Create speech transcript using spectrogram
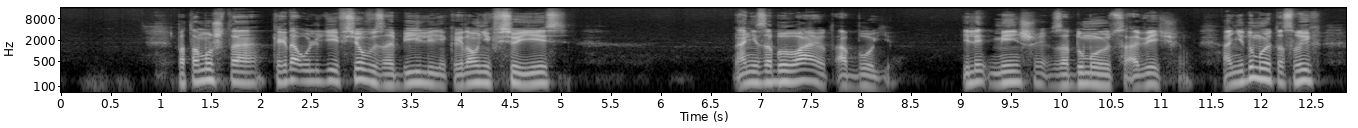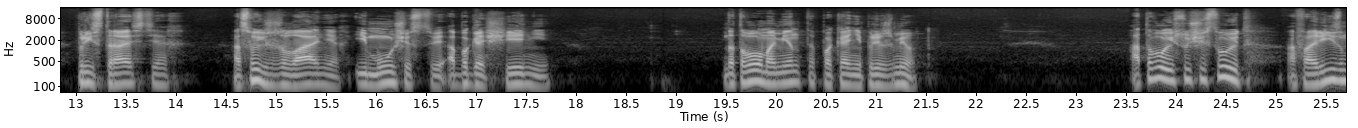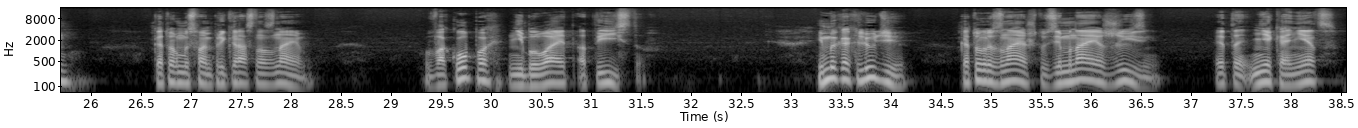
Потому что, когда у людей все в изобилии, когда у них все есть, они забывают о Боге. Или меньше задумываются о вечном. Они думают о своих пристрастиях, о своих желаниях, имуществе, обогащении до того момента, пока не прижмет. От того и существует афоризм, который мы с вами прекрасно знаем. В окопах не бывает атеистов. И мы как люди, которые знают, что земная жизнь – это не конец,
